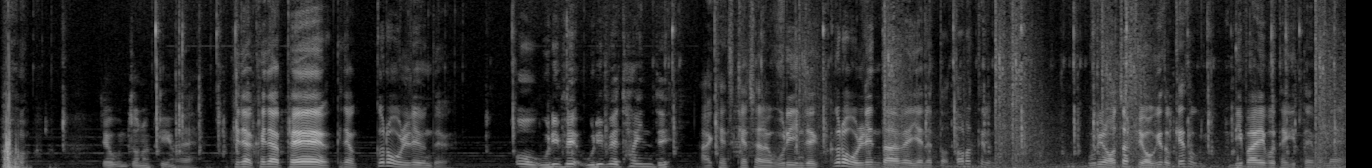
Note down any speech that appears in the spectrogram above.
제가 운전할게요. 네. 그냥 그냥 배 그냥 끌어올리면 돼요. 어 우리 배 우리 배 타인데? 아 괜찮 괜찮아. 우리 이제 끌어올린 다음에 얘네 떠, 떨어뜨리면 돼 우리는 어차피 여기서 계속 리바이브 되기 때문에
